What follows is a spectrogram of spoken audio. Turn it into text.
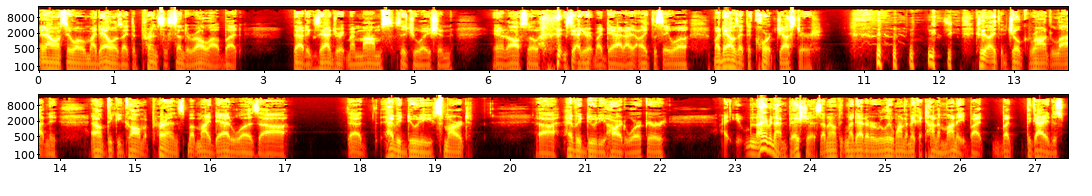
and I want to say, well, my dad was like the Prince of Cinderella, but that exaggerate my mom's situation. And it also exaggerate my dad. I like to say, well, my dad was like the court jester. Cause he liked to joke around a lot and he, I don't think he'd call him a prince, but my dad was, uh, that heavy duty, smart, uh, heavy duty hard worker. I, not even ambitious. I mean, I don't think my dad ever really wanted to make a ton of money, but, but the guy just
